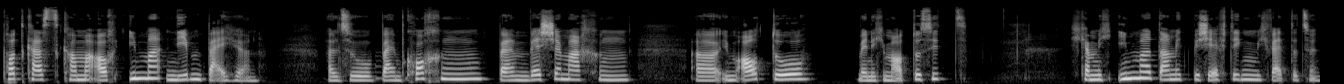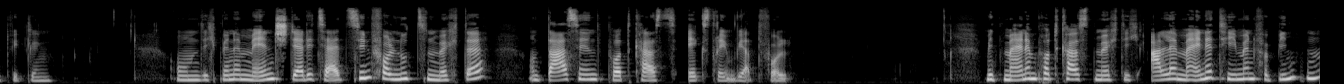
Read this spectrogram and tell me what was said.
Podcasts kann man auch immer nebenbei hören. Also beim Kochen, beim Wäschemachen, äh, im Auto, wenn ich im Auto sitze. Ich kann mich immer damit beschäftigen, mich weiterzuentwickeln. Und ich bin ein Mensch, der die Zeit sinnvoll nutzen möchte. Und da sind Podcasts extrem wertvoll. Mit meinem Podcast möchte ich alle meine Themen verbinden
